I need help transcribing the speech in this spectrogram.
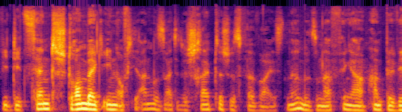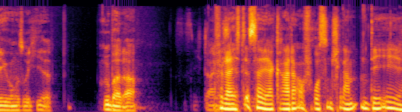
wie dezent Stromberg ihn auf die andere Seite des Schreibtisches verweist, ne? Mit so einer Finger-Handbewegung, so hier rüber da. Ist Vielleicht Seite. ist er ja gerade auf russenschlampen.de.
